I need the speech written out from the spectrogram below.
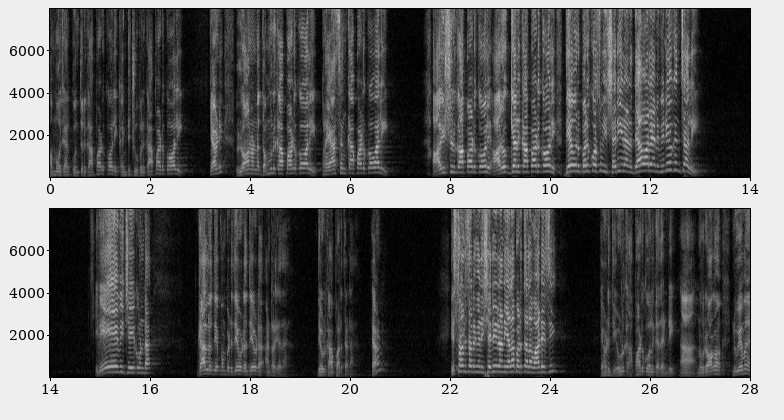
అమ్మో జా గొంతుని కాపాడుకోవాలి. కంటి చూపును కాపాడుకోవాలి. ఏమండి? లోనున్న దమ్మును కాపాడుకోవాలి. ప్రయాసం కాపాడుకోవాలి. ఆయుష్ను కాపాడుకోవాలి. ఆరోగ్యాన్ని కాపాడుకోవాలి. దేవుని పని కోసం ఈ శరీరాన్ని దేవాలయాన్ని వినియోగించాలి. ఇవేవి చేయకుండా గాల్లో దీపం పెట్టి దేవుడా దేవుడా అంటారు కదా. దేవుడు కాపాడుతాడా? ఏమండి? ఇష్టానుసారంగా నీ శరీరాన్ని ఎలా పడితే అలా వాడేసి? ఏమండి దేవుడు కాపాడుకోవాలి కదండి. నువ్వు రోగం నువ్వేమో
